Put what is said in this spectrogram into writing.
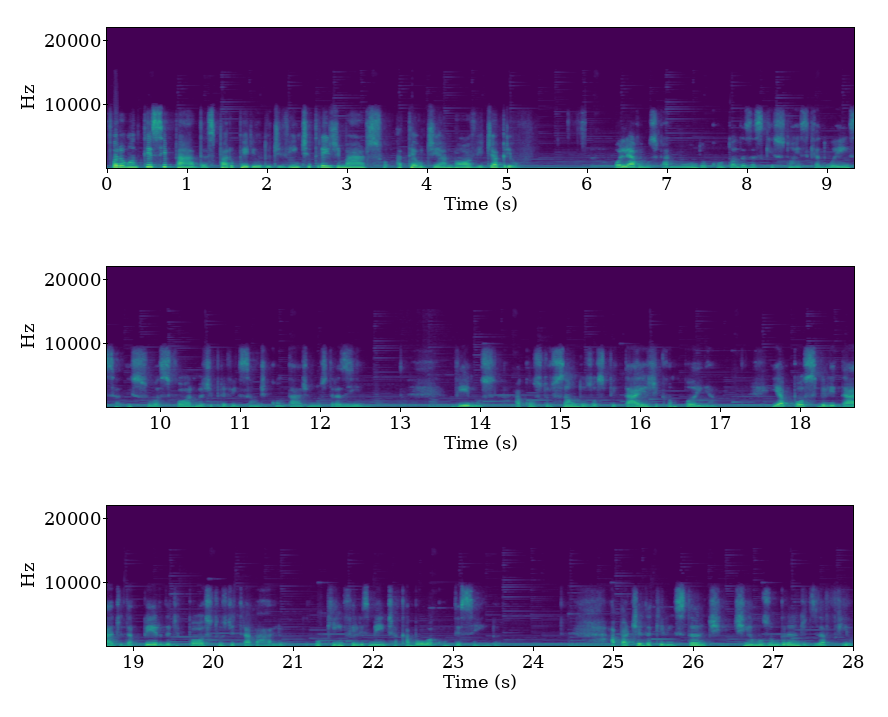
foram antecipadas para o período de 23 de março até o dia 9 de abril. Olhávamos para o mundo com todas as questões que a doença e suas formas de prevenção de contágio nos traziam. Vimos a construção dos hospitais de campanha e a possibilidade da perda de postos de trabalho, o que infelizmente acabou acontecendo. A partir daquele instante, tínhamos um grande desafio,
